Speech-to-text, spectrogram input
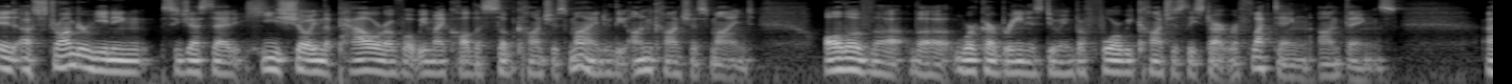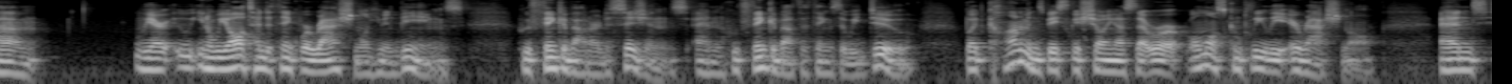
it, a stronger reading suggests that he's showing the power of what we might call the subconscious mind or the unconscious mind. All of the, the work our brain is doing before we consciously start reflecting on things. Um, we are, you know, we all tend to think we're rational human beings who think about our decisions and who think about the things that we do. But Kahneman's basically showing us that we're almost completely irrational. And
